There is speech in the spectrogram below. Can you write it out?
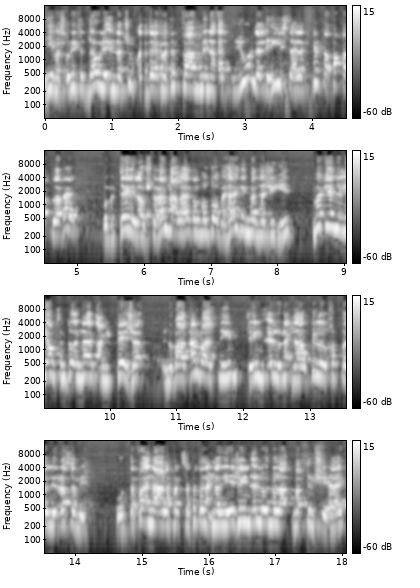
هي مسؤولية الدولة إنها تشوف قد ما تدفع من الديون للي هي استهلكتها فقط لا غير. وبالتالي لو اشتغلنا على هذا الموضوع بهذه المنهجية ما كان اليوم صندوق النقد عم يتفاجئ إنه بعد أربع سنين جايين نقول له نحن وكل الخطة اللي رسمت واتفقنا على فلسفتها نحن وياه جايين نقول له إنه لا ما بتمشي هاي.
